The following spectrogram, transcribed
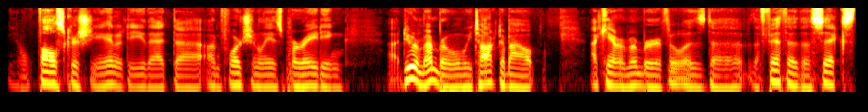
you know false Christianity that uh, unfortunately is parading. I do remember when we talked about? I can't remember if it was the the fifth or the sixth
